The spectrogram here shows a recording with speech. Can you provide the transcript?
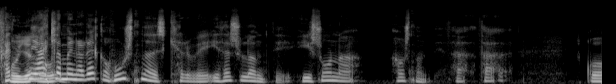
hvernig Og og- ætla meina að reyka húsnæðiskerfi í þessu landi í svona ástandi það, það sko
